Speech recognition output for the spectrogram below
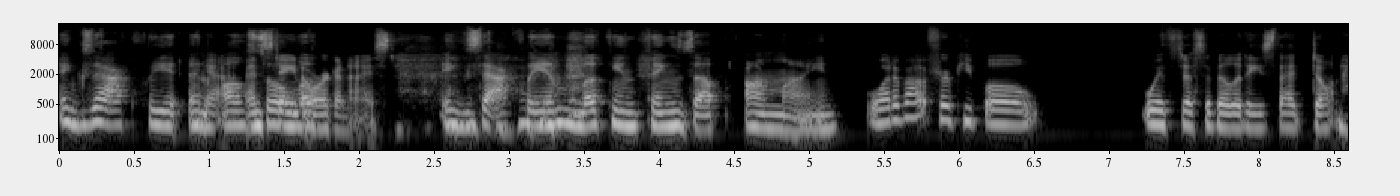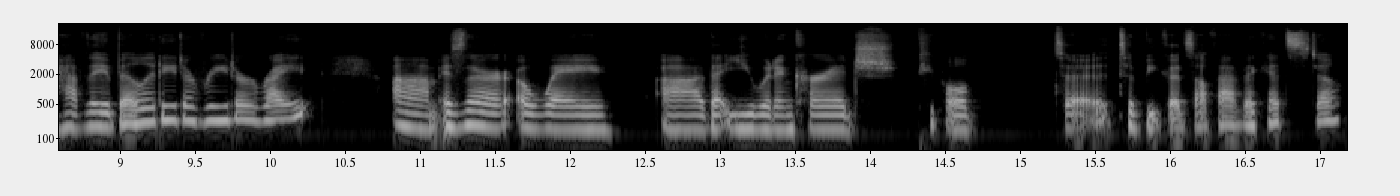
Exactly. And yeah, also and staying look, organized. exactly. And looking things up online. What about for people with disabilities that don't have the ability to read or write? Um, is there a way uh, that you would encourage people to to be good self advocates still?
